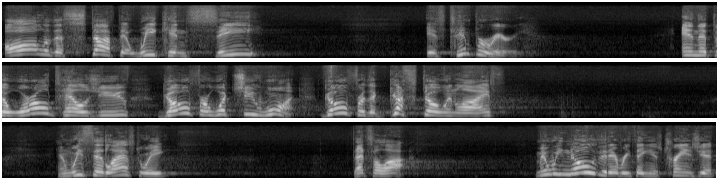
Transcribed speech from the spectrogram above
all of the stuff that we can see is temporary. And that the world tells you go for what you want, go for the gusto in life. And we said last week, that's a lie. I mean, we know that everything is transient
